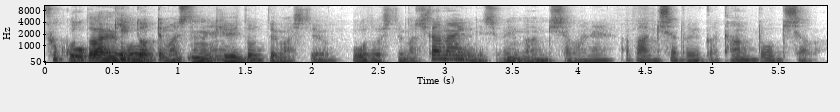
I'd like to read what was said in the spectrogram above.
答えを切り取ってましたうん、切りね。取ってましたよ。報道してまし聞たよ。かないんですよね、うん。バン記者はね。あバン記者というか担当記者は。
